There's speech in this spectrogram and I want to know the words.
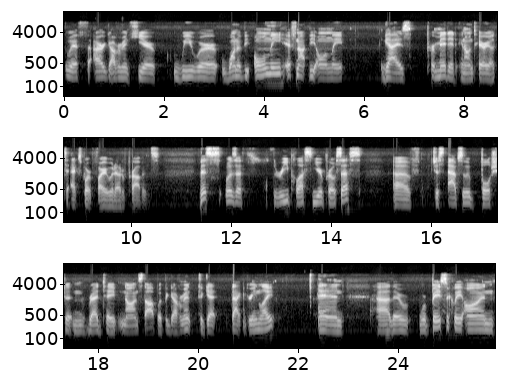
with our government here, we were one of the only, if not the only, guys permitted in Ontario to export firewood out of province. This was a three plus year process of just absolute bullshit and red tape nonstop with the government to get that green light. And uh, they were basically on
